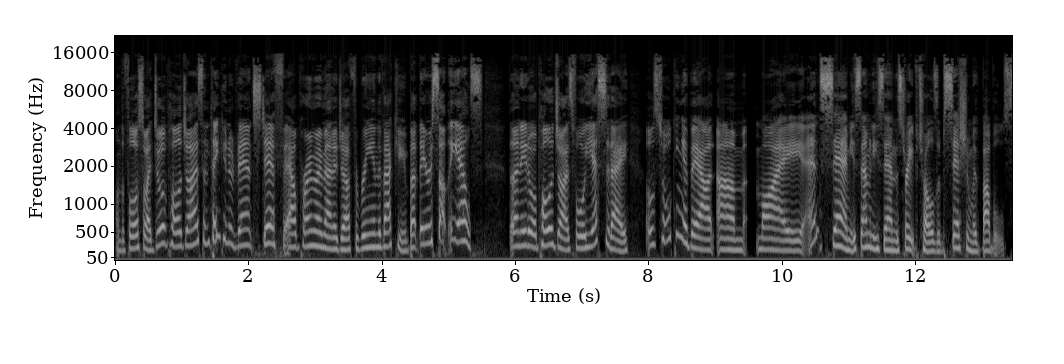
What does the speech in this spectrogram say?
on the floor. So I do apologise, and thank you in advance, Steph, our promo manager, for bringing the vacuum. But there is something else that I need to apologise for. Yesterday, I was talking about um, my and Sam, Yosemite Sam, the Street Patrol's obsession with bubbles.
